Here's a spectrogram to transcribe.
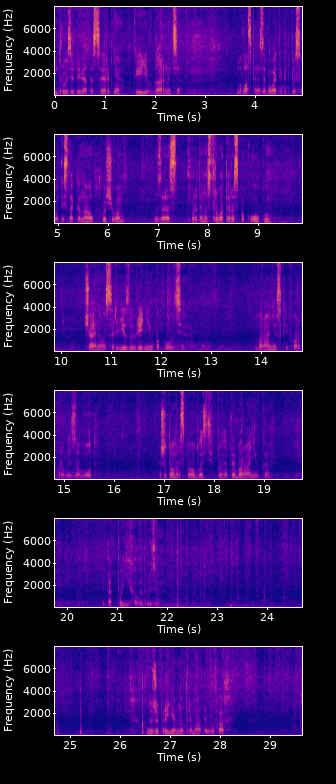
Друзі, 9 серпня, Київ, Дарниця. Будь ласка, не забувайте підписуватись на канал. Хочу вам зараз продемонструвати розпаковку чайного сервізу в рідній упаковці. Баранівський фарфоровий завод. Житомирська область, ПГТ Баранівка. І так, поїхали, друзі. Дуже приємно тримати в руках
